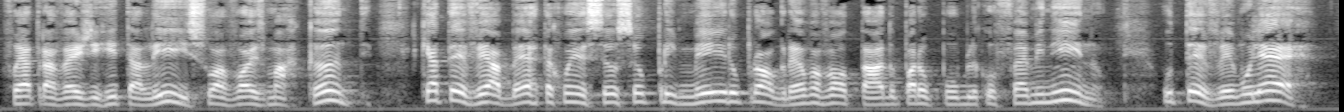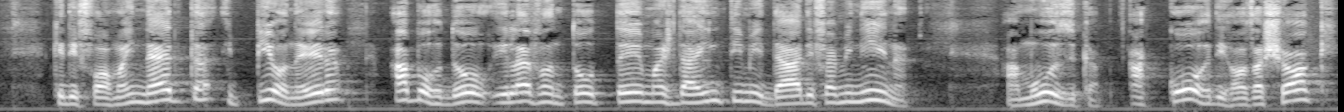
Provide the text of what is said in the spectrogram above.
Foi através de Rita Lee e sua voz marcante que a TV aberta conheceu seu primeiro programa voltado para o público feminino, o TV Mulher que de forma inédita e pioneira abordou e levantou temas da intimidade feminina. A música A Cor de Rosa Choque,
